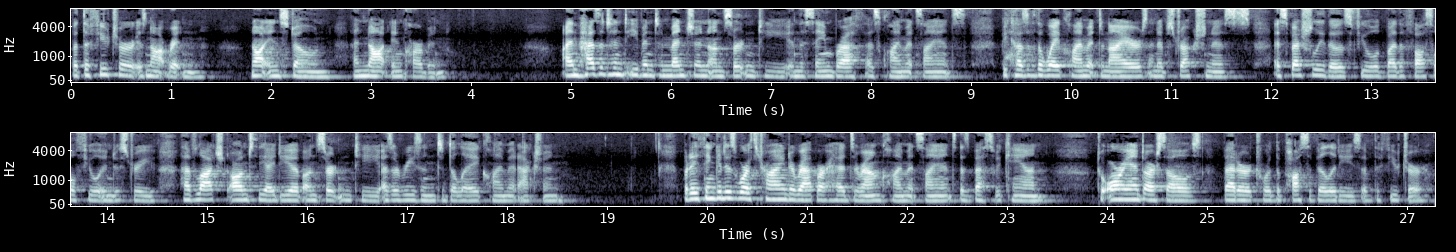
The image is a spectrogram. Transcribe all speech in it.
but the future is not written, not in stone, and not in carbon. I'm hesitant even to mention uncertainty in the same breath as climate science because of the way climate deniers and obstructionists, especially those fueled by the fossil fuel industry, have latched onto the idea of uncertainty as a reason to delay climate action. But I think it is worth trying to wrap our heads around climate science as best we can to orient ourselves better toward the possibilities of the future.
